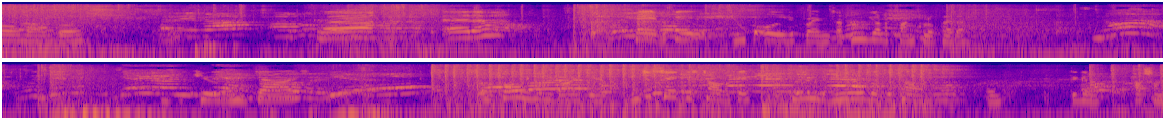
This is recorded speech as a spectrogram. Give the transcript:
Oh my gosh. Edda. Hey, look at, look at all your friends. I think you got a fan club, Edda. No, we Kill these guys. So we probably haven't died yet. We just take this town, okay? We're gonna be rulers of the town. They're gonna pass on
